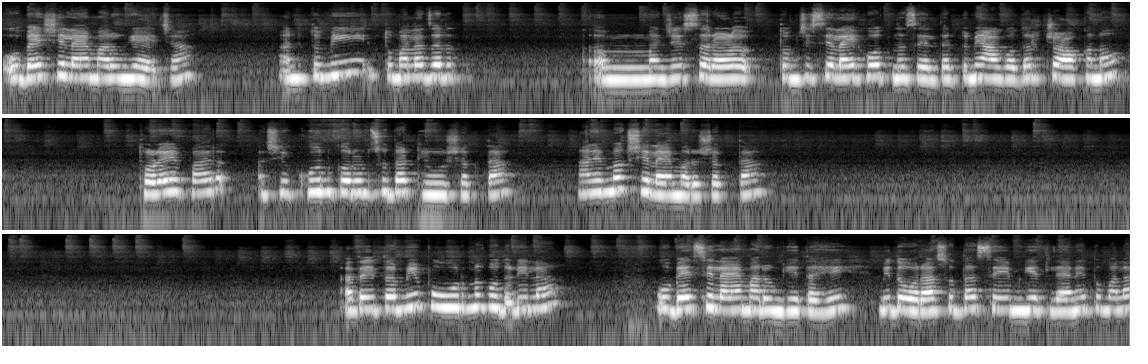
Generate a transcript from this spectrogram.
उभ्या शिलाई मारून घ्यायच्या. आणि तुम्ही तुम्हाला जर म्हणजे सरळ तुमची सिलाई होत नसेल तर तुम्ही अगोदर चॉकनं थोडेफार अशी खून करून सुद्धा ठेवू शकता. आणि मग शिलाई मारू शकता. आता इथं मी पूर्ण गोदडीला उभ्या शिलाया मारून घेत आहे. मी दोरासुद्धा सेम घेतल्याने तुम्हाला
